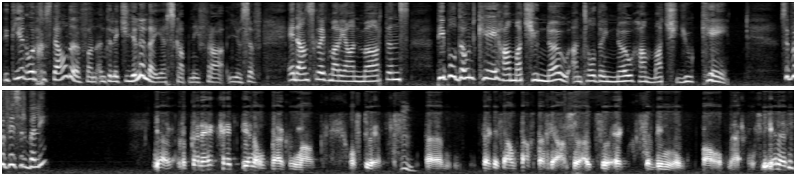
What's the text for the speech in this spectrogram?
die teenoorgestelde van intellektuele leierskap nie, vra Josef. En dan skryf Marian Martens People don't care how much you know until they know how much you care. So professor Willie? Ja, ek kan ek het 'n opmerking maak of twee. Mm. Ehm mm. um, ek is al 80 jaar so oud so ek verdien paar opmerkings. Die een is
